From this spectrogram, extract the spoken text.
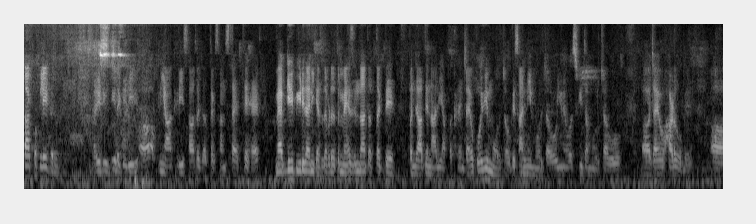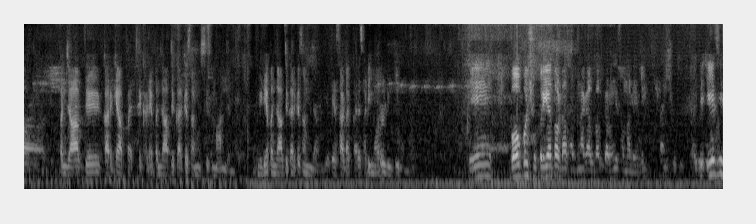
ਤੱਕ ਪਲੇ ਕਰੂਗੀ? ਸਾਡੀ ਡਿਊਟੀ ਲੱਗੀ ਜੀ ਆਪਣੀ ਆਖਰੀ ਸਾਹ ਜਦ ਤੱਕ ਸੰਸਥਾ ਇੱਥੇ ਹੈ। ਮੈਂ ਅੱਗੇ ਦੀ ਪੀੜ੍ਹੀ ਦਾ ਨਹੀਂ ਕਹਿ ਸਕਦਾ ਬਟ ਮੈਂ ਜ਼ਿੰਦਾ ਤਦ ਤੱਕ ਤੇ ਪੰਜਾਬ ਦੇ ਨਾਲ ਹੀ ਆਪਾਂ ਖੜੇ। ਚਾਹੇ ਉਹ ਕੋਈ ਵੀ ਮੋਰਚਾ ਹੋ ਕਿਸਾਨੀ ਮੋਰਚਾ ਹੋ ਯੂਨੀਵਰਸਿਟੀ ਦਾ ਮੋਰਚਾ ਹੋ ਚਾਹੇ ਉਹ ਹੜ੍ਹ ਹੋਵੇ। ਪੰਜਾਬ ਦੇ ਕਰਕੇ ਆਪਾਂ ਇੱਥੇ ਖੜੇ ਪੰਜਾਬ ਦੇ ਕਰਕੇ ਸਾਨੂੰ ਸਿਰ ਮਾਨ ਦਿੰਦੇ ਮੀਡੀਆ ਪੰਜਾਬ ਦੇ ਕਰਕੇ ਸਾਨੂੰ ਜਾਣਦੀ ਹੈ ਤੇ ਸਾਡਾ ਕਰ ਸਾਡੀ ਮੋਰਲ ਡਿਊਟੀ ਬਣਦੀ ਹੈ। ਇਹ ਬਹੁਤ ਬਹੁਤ ਸ਼ੁਕਰੀਆ ਤੁਹਾਡਾ ਸਾਡੇ ਨਾਲ ਗੱਲਬਾਤ ਕਰਨ ਲਈ ਸਮਾਂ ਦੇਣ ਲਈ। ਥੈਂਕ ਯੂ ਤੇ ਇਹ ਸੀ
